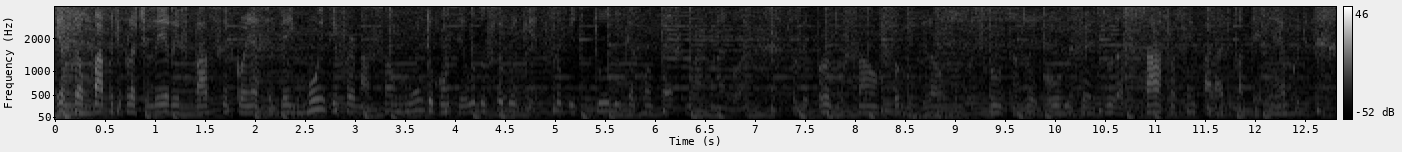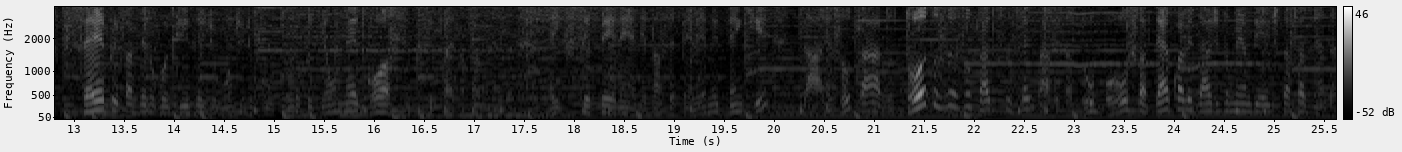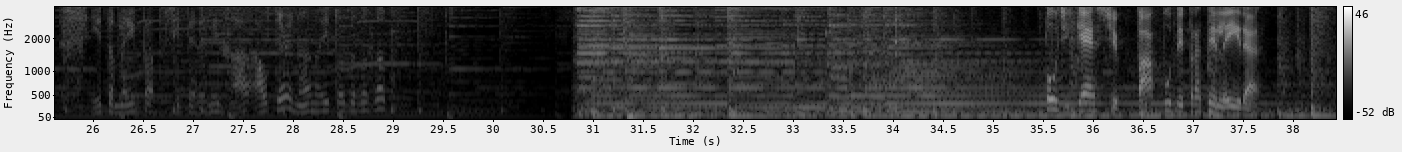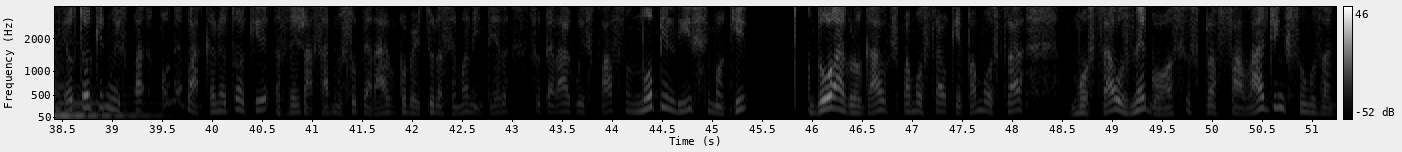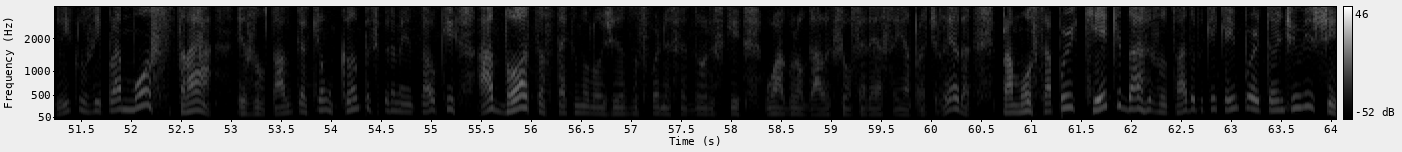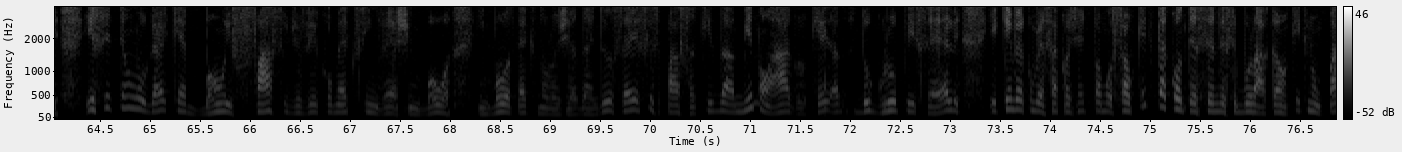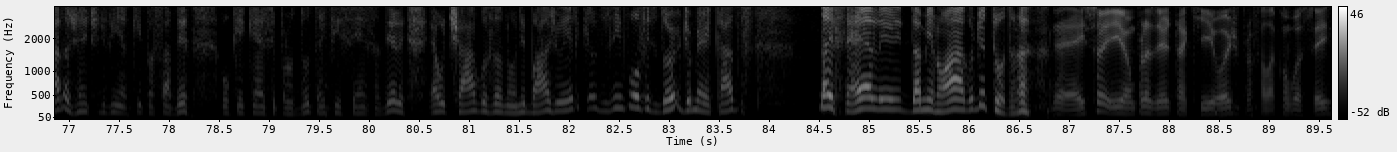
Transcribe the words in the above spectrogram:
Esse é o Papo de Prateleira, o espaço que conhece bem muita informação, muito conteúdo sobre o quê? Sobre tudo o que acontece no agronegócio. Sobre produção, sobre grão, sobre frutas, legumes, verduras, safra, sem parar de bater recorde. Sempre fazendo rodízio de um monte de cultura, porque é um negócio que se faz na fazenda. Tem que ser perene. Para ser perene tem que dar resultado. Todos os resultados sustentáveis, do bolso até a qualidade do meio ambiente da fazenda. E também para se perenizar, alternando aí todas as lavouras. Podcast Papo de Prateleira. Eu tô aqui num espaço, como é bacana, eu tô aqui, vocês já sabem, no Super Agro, cobertura a semana inteira. Super Agro, espaço nobilíssimo aqui do AgroGalaxy para mostrar o quê? Para mostrar, mostrar os negócios, para falar de insumos agrícolas e para mostrar resultado, porque aqui é um campo experimental que adota as tecnologias dos fornecedores que o AgroGalaxy oferece à prateleira, para mostrar por que, que dá resultado por que, que é importante investir. E se tem um lugar que é bom e fácil de ver como é que se investe em boa, em boa tecnologia da indústria, é esse espaço aqui da Minoagro, que é do grupo ICL, e quem vai conversar com a gente para mostrar o que está acontecendo nesse esse buracão aqui, que não para a gente de vir aqui para saber o que, é esse produto, a eficiência dele, é o Thiago Zanoni Baggio, ele que é o desenvolvedor de mercados da ICL, da Minoago, de tudo, né? É, é isso aí, é um prazer estar aqui hoje para falar com vocês,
